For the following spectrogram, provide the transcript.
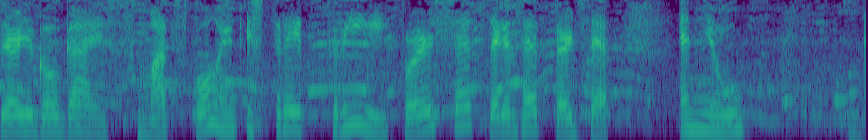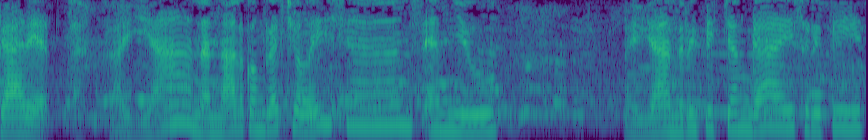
There you go, guys. Match point is straight three. First set, second set, third set. And you got it. Ayan, nanalo. Congratulations. And you. Ayan, repeat yan, guys. Repeat.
